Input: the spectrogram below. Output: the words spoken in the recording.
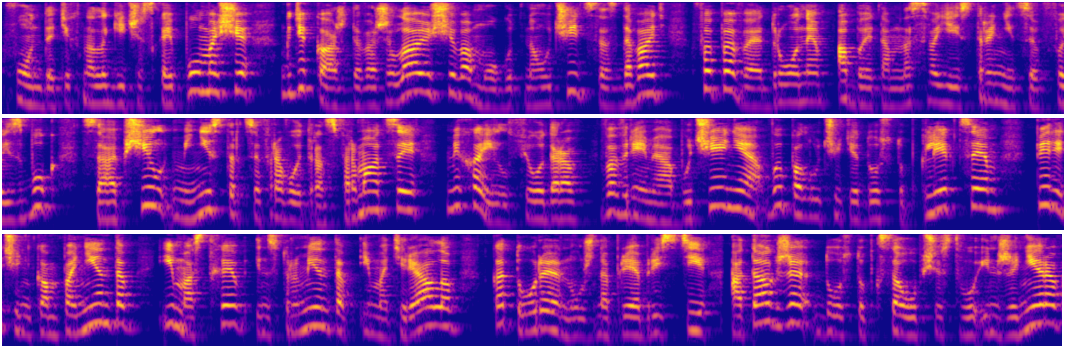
Фонда технологической помощи, где каждого желающего могут научить создавать ФПВ-дроны. Об этом на своей странице в Facebook сообщил министр цифровой трансформации Михаил Федоров. Во время обучения вы получите доступ к лекциям, перечень компонентов и must-have инструментов и материалов, которые нужно приобрести, а также доступ к сообществу инженеров,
